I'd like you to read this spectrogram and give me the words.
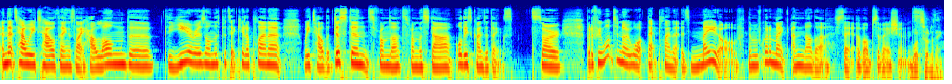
And that's how we tell things like how long the the year is on this particular planet. We tell the distance from the from the star, all these kinds of things. So, but if we want to know what that planet is made of, then we've got to make another set of observations. What sort of thing?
